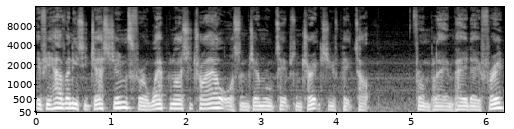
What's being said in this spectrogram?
If you have any suggestions for a weapon I should try out or some general tips and tricks you've picked up from playing Payday 3,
